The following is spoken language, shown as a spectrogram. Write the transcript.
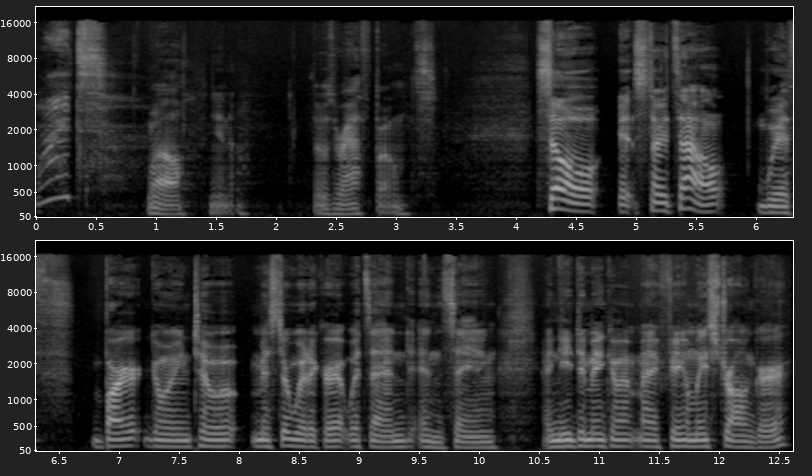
What? Well, you know, those Rathbones. So it starts out with Bart going to Mr. Whittaker at Whit's End and saying, I need to make my family stronger.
